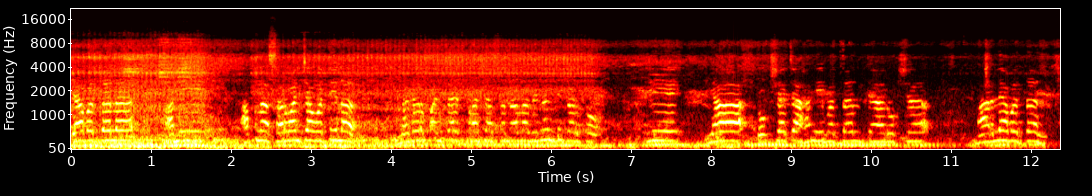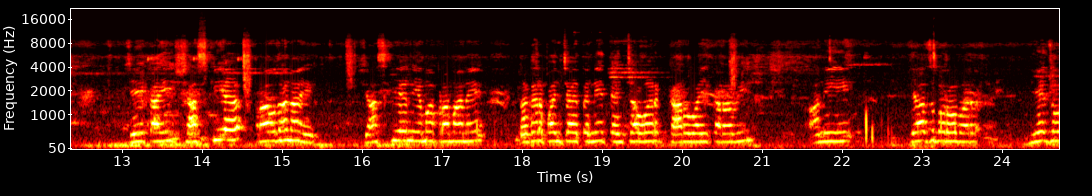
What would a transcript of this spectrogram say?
त्याबद्दल आम्ही आपणा सर्वांच्या वतीनं नगरपंचायत प्रशासनाला विनंती करतो की या वृक्षाच्या हानीबद्दल त्या वृक्ष मारल्याबद्दल जे काही शासकीय प्रावधान आहे शासकीय नियमाप्रमाणे नगरपंचायतने त्यांच्यावर कारवाई करावी आणि त्याचबरोबर हे जो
